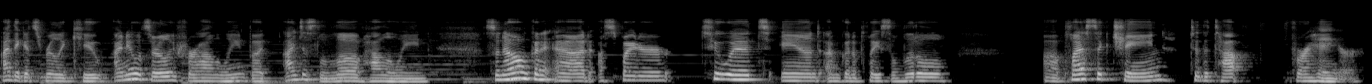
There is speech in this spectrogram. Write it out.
I think it's really cute. I know it's early for Halloween, but I just love Halloween. So now I'm going to add a spider to it and I'm going to place a little uh, plastic chain to the top for a hanger.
